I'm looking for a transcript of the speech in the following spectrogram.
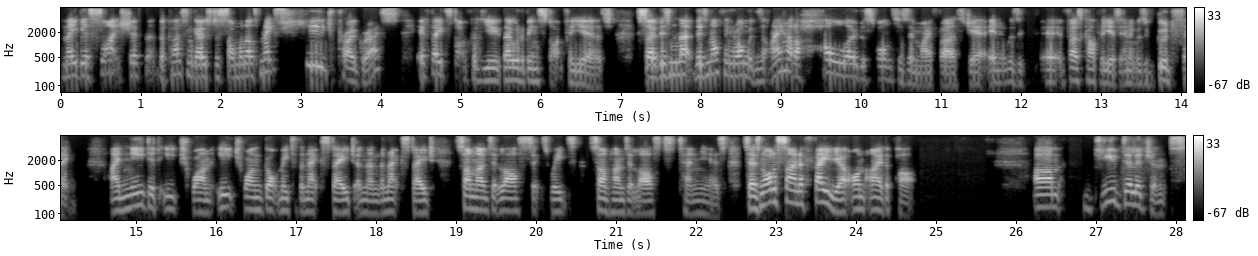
maybe a slight shift that the person goes to someone else makes huge progress. If they'd stuck with you they would have been stuck for years. So there's no there's nothing wrong with this. I had a whole load of sponsors in my first year and it was a, uh, first couple of years and it was a good thing I needed each one. Each one got me to the next stage and then the next stage. Sometimes it lasts six weeks, sometimes it lasts 10 years. So there's not a sign of failure on either part. Um, due diligence.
